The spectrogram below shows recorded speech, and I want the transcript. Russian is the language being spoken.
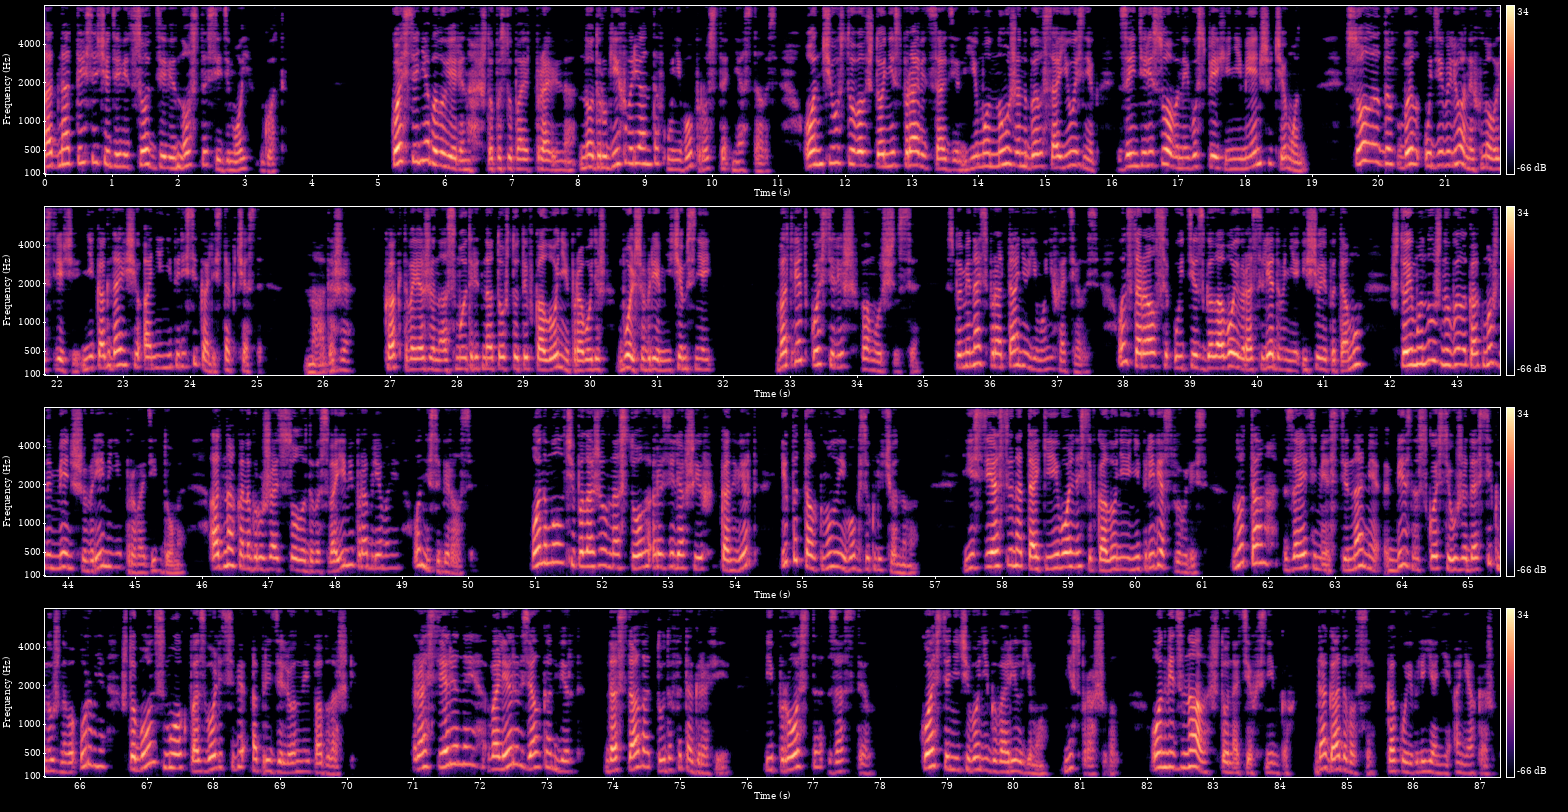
1997 год. Костя не был уверен, что поступает правильно, но других вариантов у него просто не осталось. Он чувствовал, что не справится один, ему нужен был союзник, заинтересованный в успехе не меньше, чем он. Солодов был удивлен их новой встрече, никогда еще они не пересекались так часто. «Надо же, как твоя жена смотрит на то, что ты в колонии проводишь больше времени, чем с ней? В ответ Костя лишь поморщился. Вспоминать про Таню ему не хотелось. Он старался уйти с головой в расследование еще и потому, что ему нужно было как можно меньше времени проводить дома. Однако нагружать Солодова своими проблемами он не собирался. Он молча положил на стол, разделявший их, конверт и подтолкнула его к заключенному. Естественно, такие вольности в колонии не приветствовались, но там, за этими стенами, бизнес Кости уже достиг нужного уровня, чтобы он смог позволить себе определенные поблажки. Растерянный, Валера взял конверт, достал оттуда фотографии и просто застыл. Костя ничего не говорил ему, не спрашивал. Он ведь знал, что на тех снимках, Догадывался, какое влияние они окажут.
